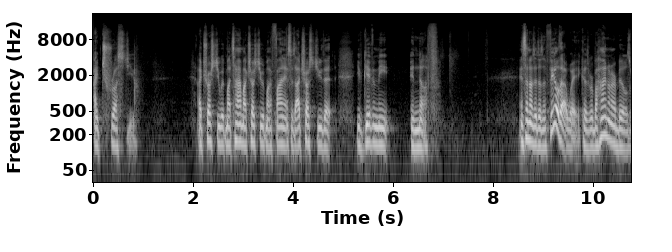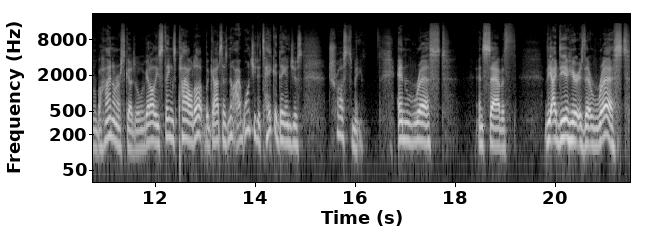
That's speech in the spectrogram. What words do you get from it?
I trust you. I trust you with my time. I trust you with my finances. I trust you that you've given me enough. And sometimes it doesn't feel that way because we're behind on our bills, we're behind on our schedule, we've got all these things piled up. But God says, No, I want you to take a day and just trust me and rest and Sabbath. The idea here is that rest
